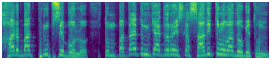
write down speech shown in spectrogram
हर बात प्रूफ से बोलो। तुम पता है तुम क्या करो? इसका शादी तुड़वा दोगे तुम।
